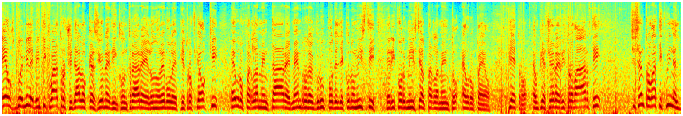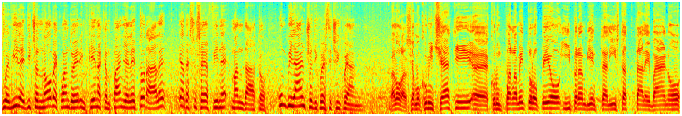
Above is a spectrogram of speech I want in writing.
EOS 2024 ci dà l'occasione di incontrare l'onorevole Pietro Fiocchi, europarlamentare membro del gruppo degli economisti e riformisti al Parlamento europeo. Pietro, è un piacere ritrovarti. Ci siamo trovati qui nel 2019 quando eri in piena campagna elettorale e adesso sei a fine mandato. Un bilancio di questi cinque anni. Allora, siamo cominciati eh, con un Parlamento europeo iperambientalista talebano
